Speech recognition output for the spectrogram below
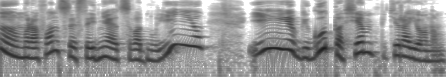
э, марафонцы соединяются в одну линию и бегут по всем пяти районам.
